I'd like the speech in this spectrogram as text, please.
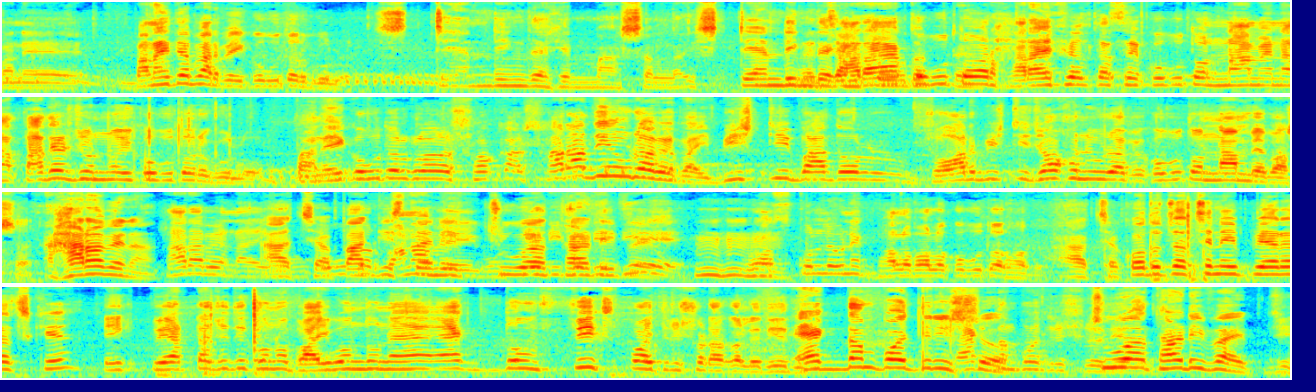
মানে বানাইতে পারবে এই কবুতরগুলো স্ট্যান্ডিং দেখেন মাশাল্লাহ স্ট্যান্ডিং দেখেন যারা কবুতর হারাই ফেলতেছে কবুতর নামে না তাদের জন্য এই কবুতরগুলো মানে এই কবুতরগুলো সকাল সারাদিন উড়াবে ভাই। বৃষ্টি বাদল ঝড় বৃষ্টি যখনই উড়াবে কবুতর নামবে বাসায়। হারাবে না? হারাবে না আচ্ছা, পাকিস্তানি চুয়া 35 হুম, হুম, ক্রস করলে অনেক ভালো ভালো কবুতর হবে। আচ্ছা কত চাচ্ছেন এই পেয়ার আজকে? এই পেয়ারটা যদি কোনো ভাই বন্ধু নেয় একদম ফিক্স পঁয়ত্রিশশো টাকা করে দিয়ে দিই একদম পঁয়ত্রিশশো। একদম 3500 চুয়া দিয়ে থার্টি ফাইভ জি।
